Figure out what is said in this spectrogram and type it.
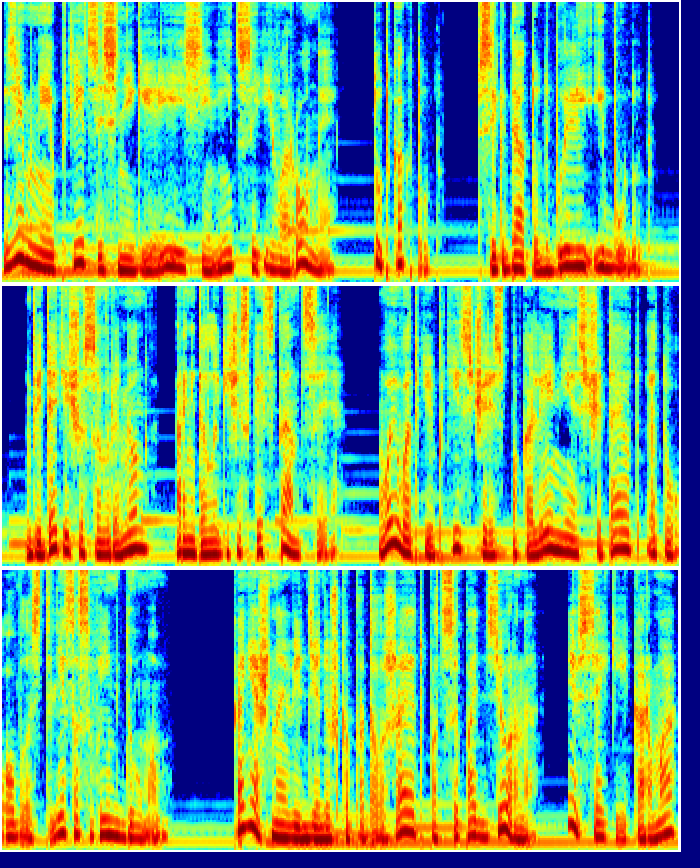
Зимние птицы, снегири, синицы и вороны тут как тут. Всегда тут были и будут. Видать, еще со времен орнитологической станции. Выводки птиц через поколения считают эту область леса своим домом. Конечно, ведь дедушка продолжает подсыпать зерна и всякие корма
